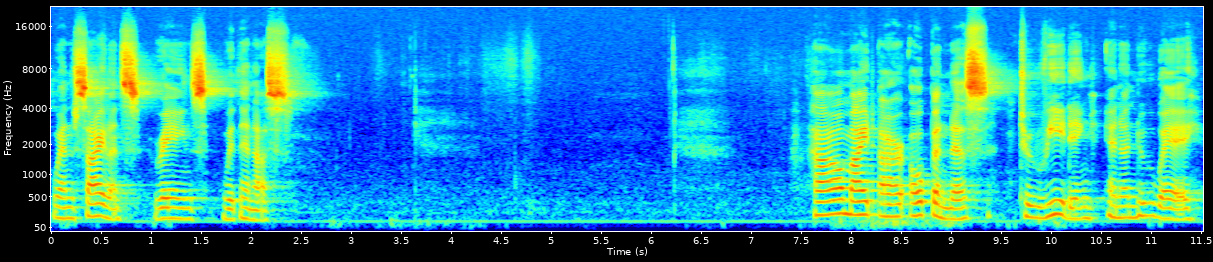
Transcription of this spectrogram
when silence reigns within us. How might our openness to reading in a new way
